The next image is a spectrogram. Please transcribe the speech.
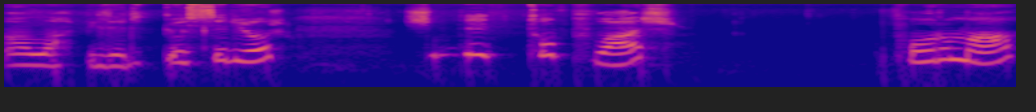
Allah bilir gösteriyor. Şimdi top var. Forma.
